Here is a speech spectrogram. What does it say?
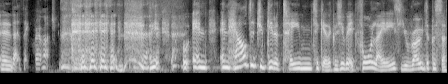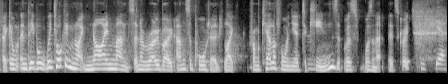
And, that, thank you very much. and and how did you get a team together? Because you had four ladies, you rode the Pacific, and, and people. We're talking like nine months in a rowboat, unsupported, like from California to mm. Cairns. It was wasn't it? That's correct. Yeah.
